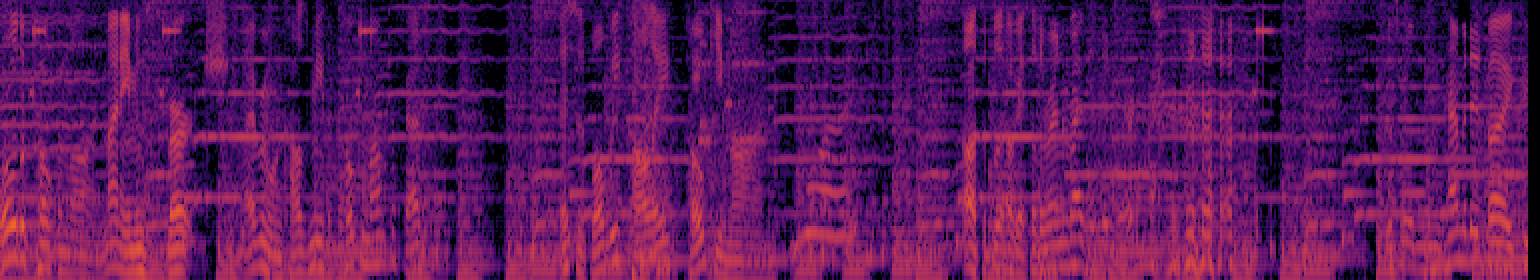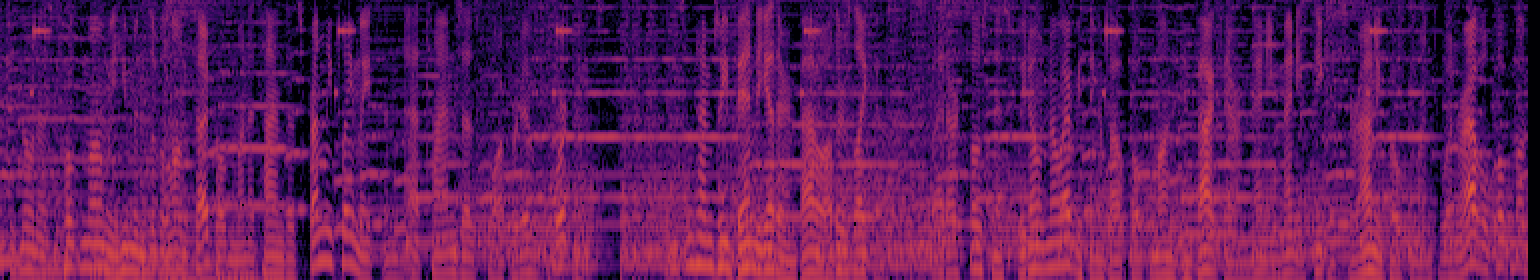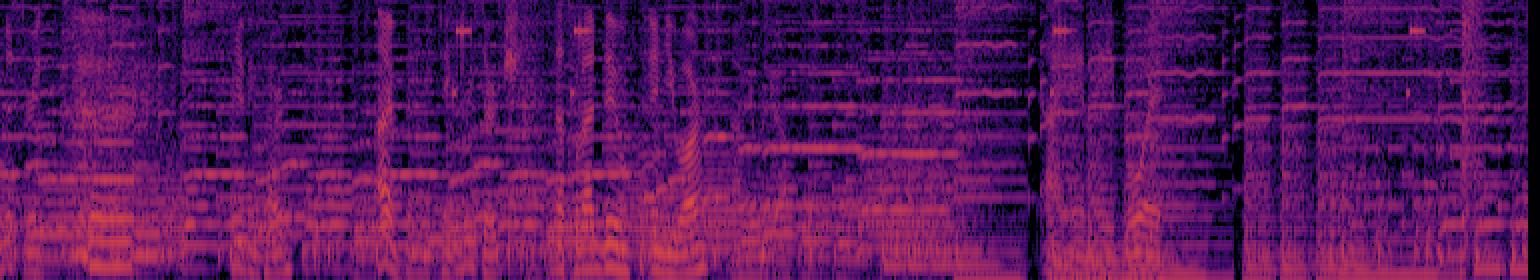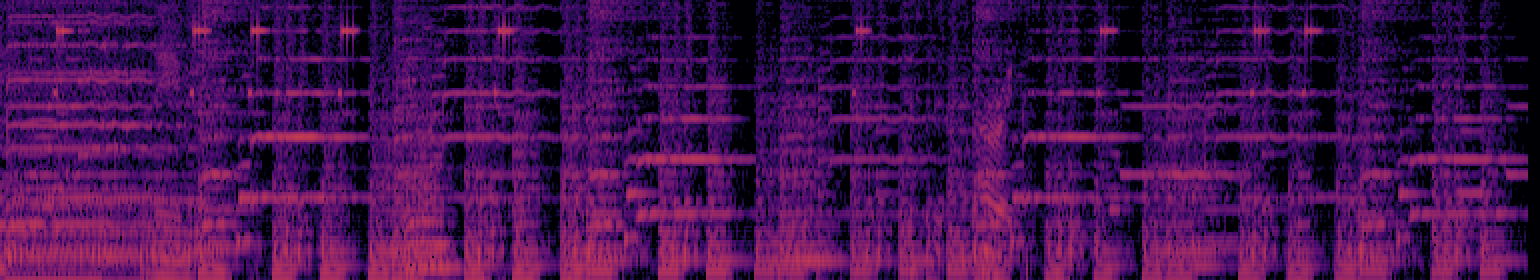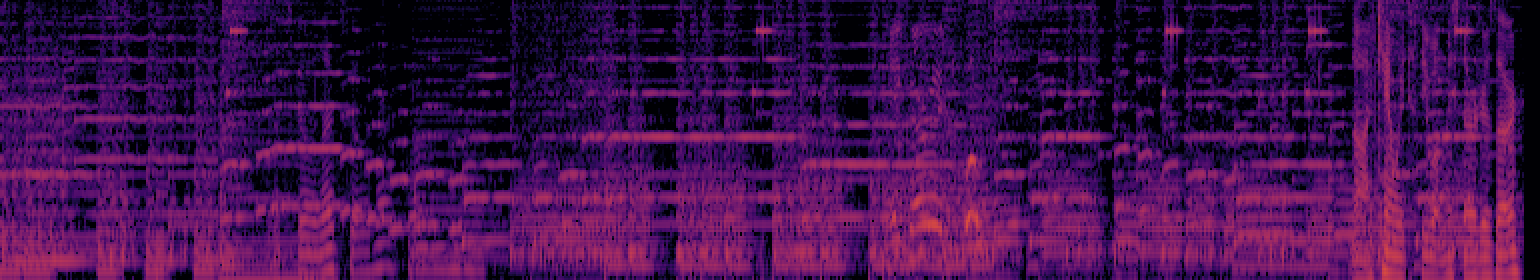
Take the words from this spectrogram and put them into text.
World of Pokemon. My name is Birch. Everyone calls me the Pokemon Professor. This is what we call a Pokemon. What? Oh, it's a blue. Okay, so the randomizer did work. this world is inhabited by creatures known as Pokemon. We humans live alongside Pokemon at times as friendly playmates and at times as cooperative workmates. And sometimes we band together and battle others like us. Our closeness, we don't know everything about Pokemon. In fact, there are many, many secrets surrounding Pokemon. To unravel Pokemon mysteries, anything's hard. I've been undertaking research. That's what I do, and you are. Can't wait to see what my starters are.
